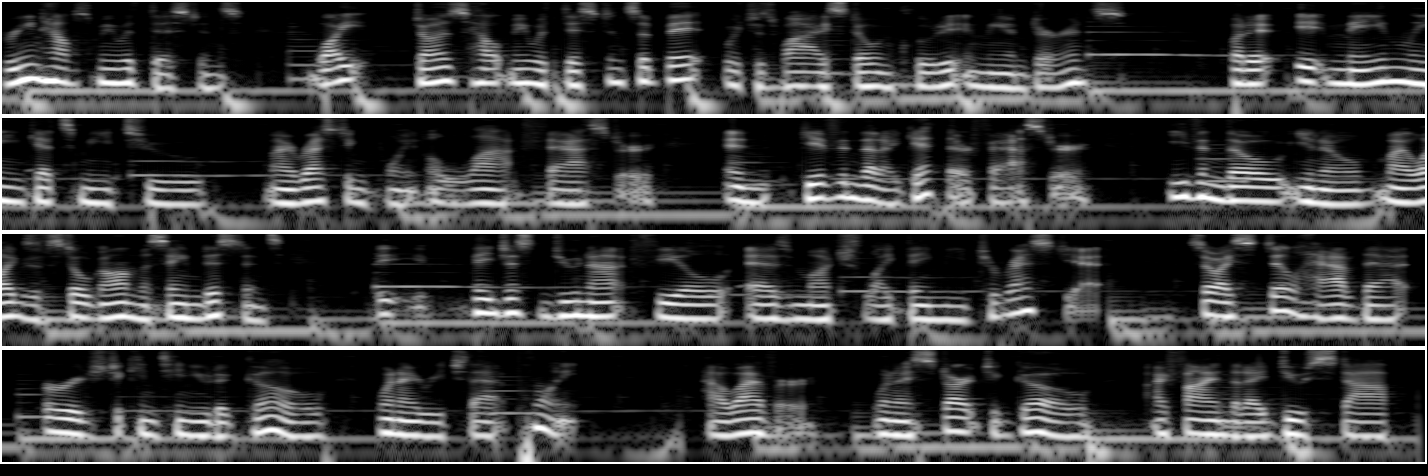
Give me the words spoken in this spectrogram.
Green helps me with distance. White does help me with distance a bit, which is why I still include it in the endurance. But it, it mainly gets me to my resting point a lot faster. And given that I get there faster, even though, you know, my legs have still gone the same distance, it, they just do not feel as much like they need to rest yet. So I still have that urge to continue to go when I reach that point. However, when I start to go, I find that I do stop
